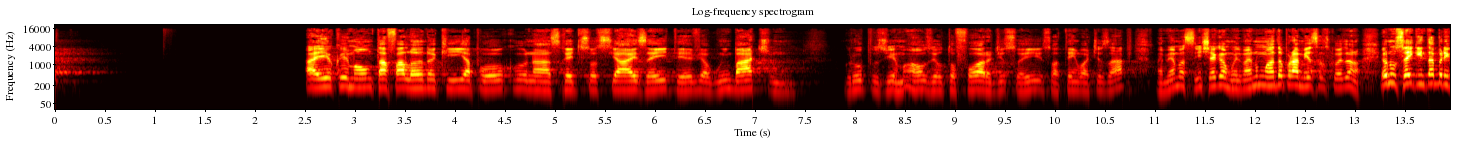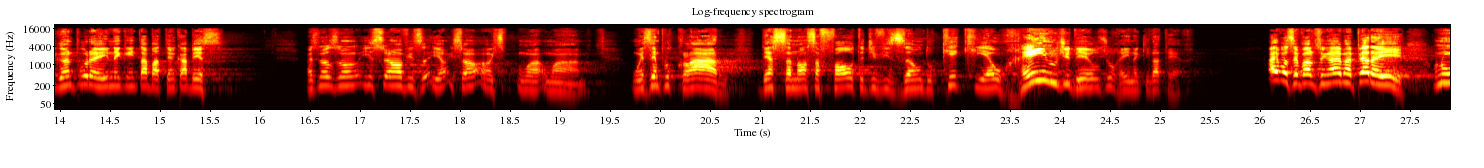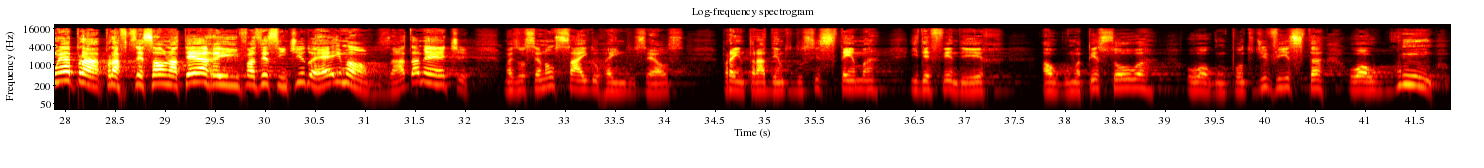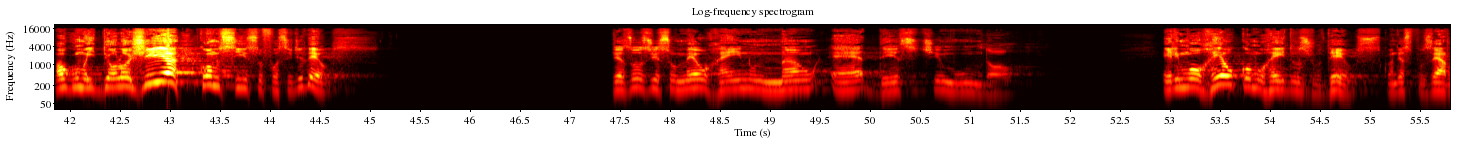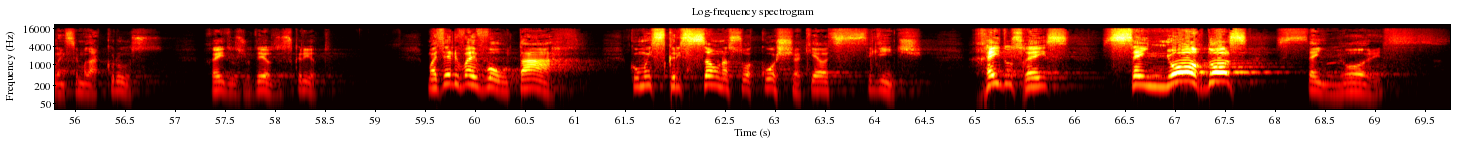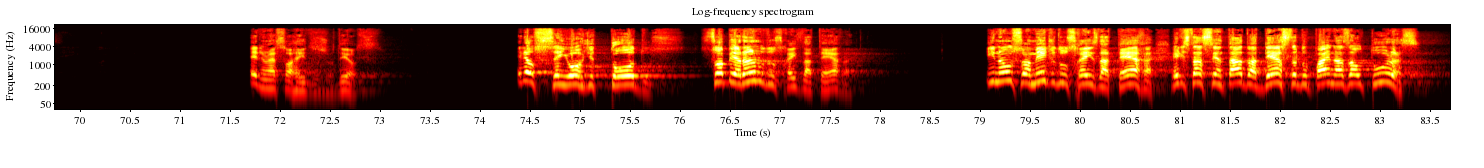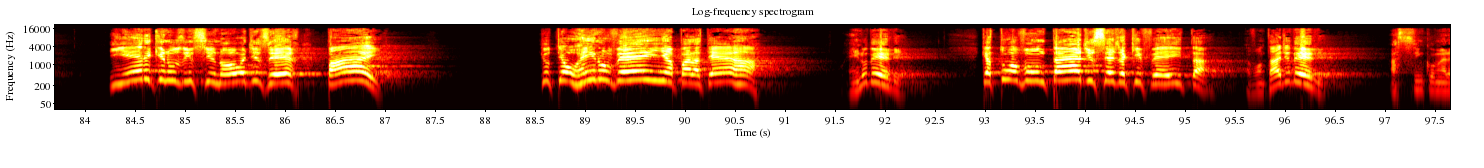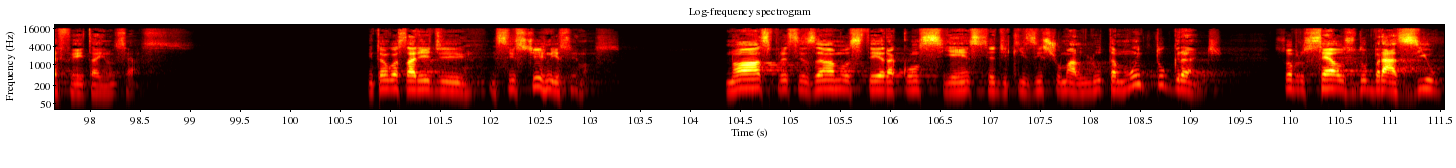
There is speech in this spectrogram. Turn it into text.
Aí o que o irmão está falando aqui há pouco nas redes sociais, aí teve algum embate, um, grupos de irmãos, eu estou fora disso aí, só tenho WhatsApp, mas mesmo assim chega muito, mas não manda para mim essas coisas não. Eu não sei quem está brigando por aí, nem quem está batendo cabeça. Mas, meus irmãos, isso é, uma, isso é uma, uma, um exemplo claro dessa nossa falta de visão do que, que é o reino de Deus e o reino aqui da terra. Aí você fala assim, ah, mas peraí, não é para ser sal na terra e fazer sentido? É, irmão, exatamente. Mas você não sai do reino dos céus para entrar dentro do sistema e defender alguma pessoa, ou algum ponto de vista, ou algum, alguma ideologia, como se isso fosse de Deus. Jesus disse: O meu reino não é deste mundo. Ele morreu como rei dos judeus, quando eles puseram lá em cima da cruz, rei dos judeus, escrito. Mas ele vai voltar com uma inscrição na sua coxa, que é o seguinte: Rei dos reis, Senhor dos senhores. Ele não é só rei dos judeus, ele é o Senhor de todos soberano dos reis da terra. E não somente dos reis da terra, ele está sentado à destra do Pai nas alturas. E ele que nos ensinou a dizer: Pai, que o teu reino venha para a terra, reino dele, que a tua vontade seja aqui feita, a vontade dele, assim como ela é feita aí nos céus. Então eu gostaria de insistir nisso, irmãos. Nós precisamos ter a consciência de que existe uma luta muito grande sobre os céus do Brasil.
